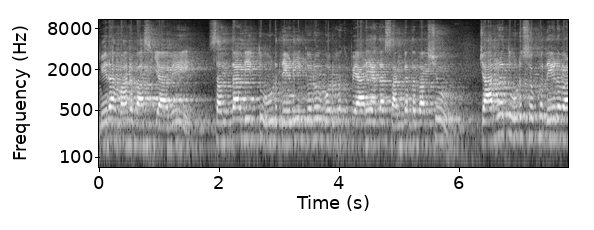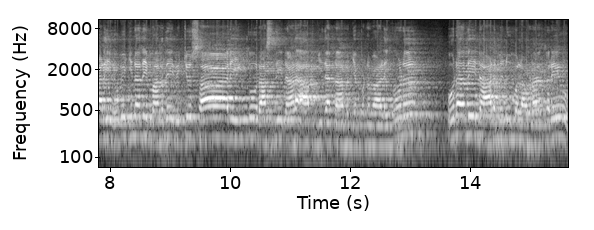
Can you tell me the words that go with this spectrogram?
ਮੇਰਾ ਮਨ ਵਸ ਜਾਵੇ। ਸੰਤਾਂ ਦੀ ਧੂੜ ਦੇਣੀ ਕਰੋ ਗੁਰਮੁਖ ਪਿਆਰਿਆਂ ਦਾ ਸੰਗਤ ਬਖਸ਼ੋ। ਚਰਨ ਧੂੜ ਸੁਖ ਦੇਣ ਵਾਲੀ ਹੋਵੇ ਜਿਨ੍ਹਾਂ ਦੇ ਮਨ ਦੇ ਵਿੱਚੋਂ ਸਾਰੇ ਇੱਕੋ ਰਸ ਦੇ ਨਾਲ ਆਪ ਜੀ ਦਾ ਨਾਮ ਜਪਣ ਵਾਲੇ ਹੋਣ। ਉਹਨਾਂ ਦੇ ਨਾਲ ਮੈਨੂੰ ਮਿਲਾਉਣਾ ਕਰਿਓ।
